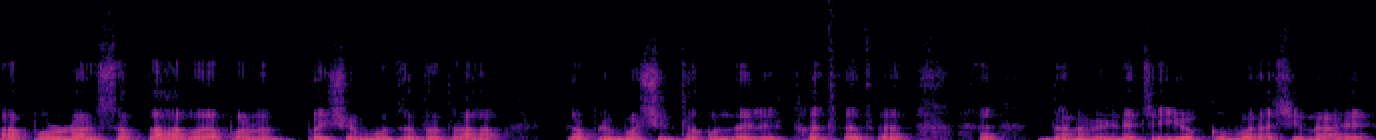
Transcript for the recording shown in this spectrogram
हा पूर्ण सप्ताहाभर आपण पैसे मोजतच राहा. की आपली मशीन थकून जाईल धन मिळण्याचे योग कुंभराशीनं आहे.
